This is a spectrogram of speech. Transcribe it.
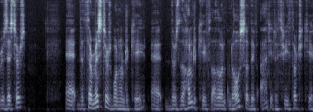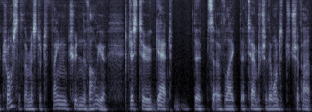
resistors, uh, the thermistor is 100k. Uh, there's the 100k for the other one, and also they've added a 330k across the thermistor to fine tune the value, just to get the sort of like the temperature they wanted to trip at.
